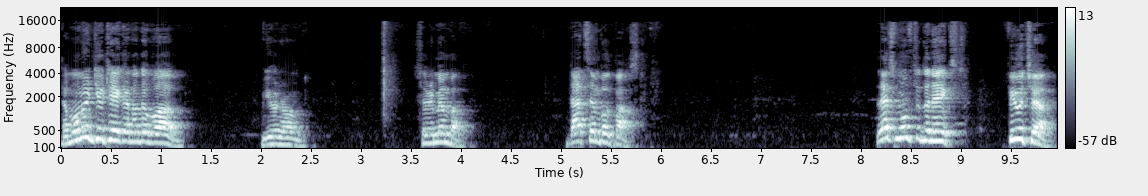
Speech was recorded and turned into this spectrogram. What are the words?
The moment you take another verb, you're wrong. So remember, that's simple past. Let's move to the next. Future.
